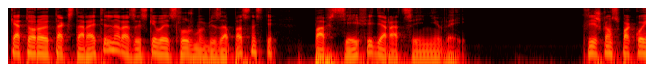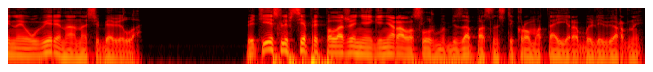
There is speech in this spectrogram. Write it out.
которую так старательно разыскивает служба безопасности по всей Федерации Нивэй. Слишком спокойно и уверенно она себя вела. Ведь если все предположения генерала службы безопасности Крома Таира были верны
